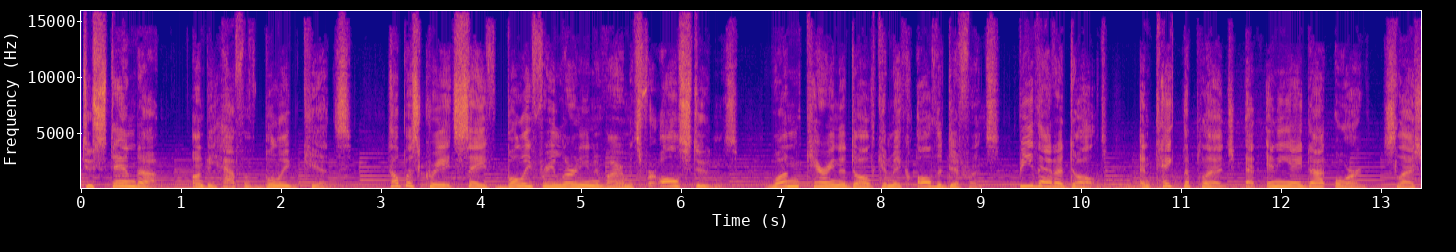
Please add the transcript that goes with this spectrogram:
to stand up on behalf of bullied kids. Help us create safe, bully free learning environments for all students. One caring adult can make all the difference. Be that adult and take the pledge at nea.org slash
